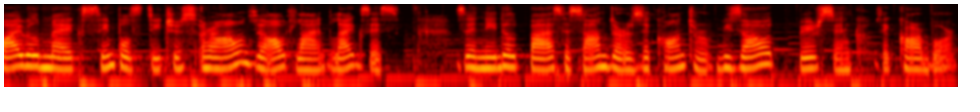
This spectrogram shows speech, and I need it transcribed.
I will make simple stitches around the outline like this. The needle passes under the contour without piercing the cardboard.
